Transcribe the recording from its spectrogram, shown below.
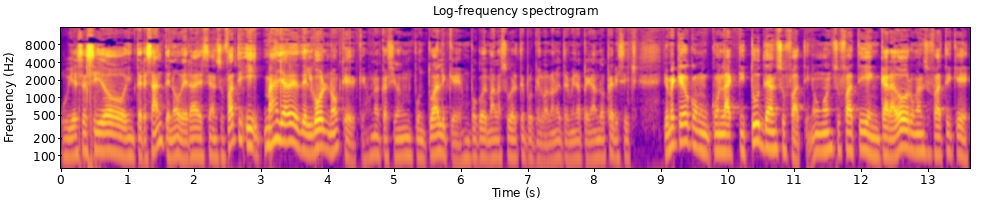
hubiese sido interesante, ¿no? Ver a ese Ansu Fati. Y más allá del gol, ¿no? Que, que, es una ocasión puntual y que es un poco de mala suerte porque el balón le termina pegando a Perisic. Yo me quedo con, con la actitud de Ansu Fati, ¿no? Un Ansu Fati encarador, un Ansu Fati que,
